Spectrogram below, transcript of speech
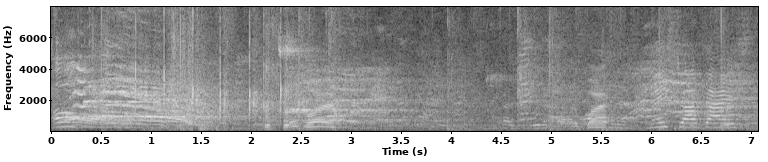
Oh. Good play. Good play. Nice job, guys.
